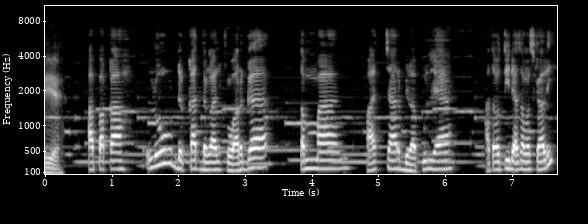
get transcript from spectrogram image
Iya. Apakah lu dekat dengan keluarga, teman, pacar bila punya, atau tidak sama sekali?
